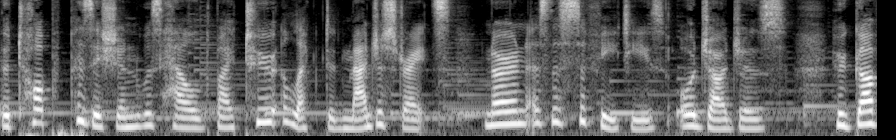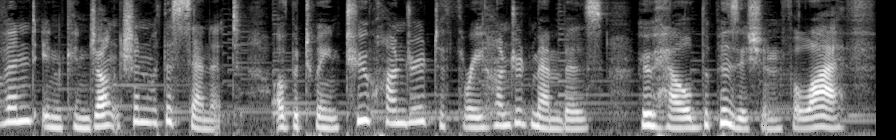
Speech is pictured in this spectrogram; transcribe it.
The top position was held by two elected magistrates, known as the Sophetes or judges, who governed in conjunction with a senate of between 200 to 300 members who held the position for life.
